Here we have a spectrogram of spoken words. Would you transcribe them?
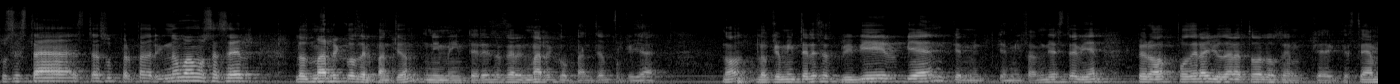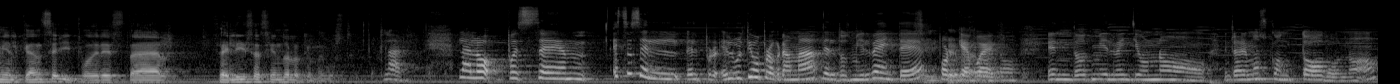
pues está súper padre. Y no vamos a ser los más ricos del panteón, ni me interesa ser el más rico del panteón porque ya, ¿no? Lo que me interesa es vivir bien, que mi, que mi familia esté bien, pero poder ayudar a todos los que, que esté a mi alcance y poder estar feliz haciendo lo que me gusta. Claro. Lalo, pues em, este es el, el, último programa del 2020, porque bueno, en 2021 entraremos con todo, ¿no?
